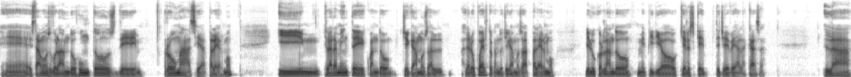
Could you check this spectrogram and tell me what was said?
eh, estábamos volando juntos de Roma hacia Palermo y claramente cuando llegamos al, al aeropuerto, cuando llegamos a Palermo, Leluc Orlando me pidió, ¿quieres que te lleve a la casa? La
